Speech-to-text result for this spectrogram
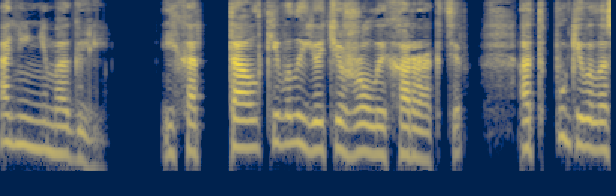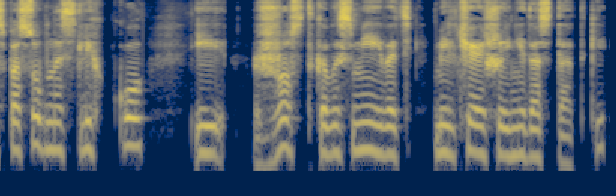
они не могли. Их отталкивал ее тяжелый характер, отпугивала способность легко и жестко высмеивать мельчайшие недостатки.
